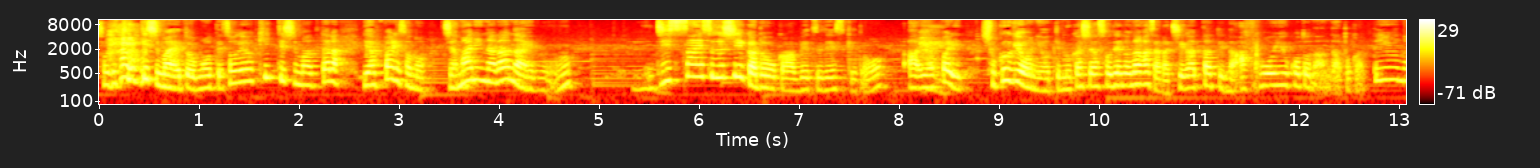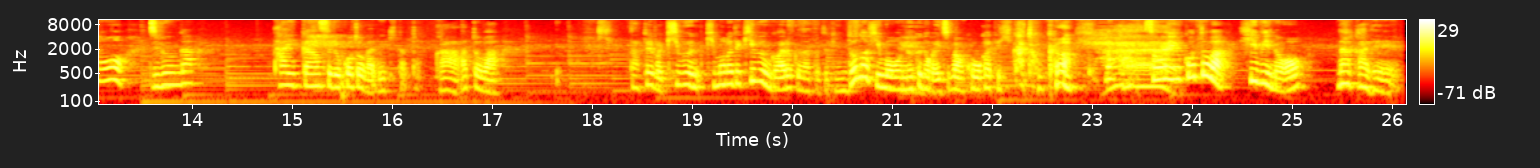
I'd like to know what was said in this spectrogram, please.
袖切ってしまえと思って、袖を切ってしまったら、やっぱりその邪魔にならない分、実際涼しいかどうかは別ですけど、あ、い。やっぱり職業によって昔は袖の長さが違ったっていうのは、あ、こういうことなんだとかっていうのを自分が体感することができたとか、あとは、例えば気分、着物で気分が悪くなった時にどの紐を抜くのが一番効果的かとか、はいそういうことは日々の中で、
